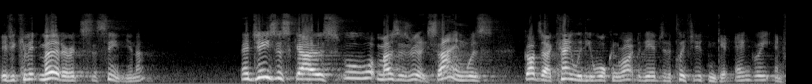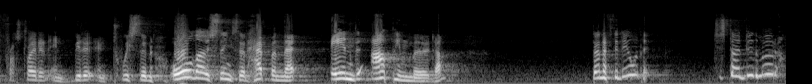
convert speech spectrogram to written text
if you commit murder, it's a sin, you know? And Jesus goes, well, what Moses is really saying was, God's okay with you walking right to the edge of the cliff. You can get angry and frustrated and bitter and twisted. All those things that happen that end up in murder. Don't have to deal with it. Just don't do the murder.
